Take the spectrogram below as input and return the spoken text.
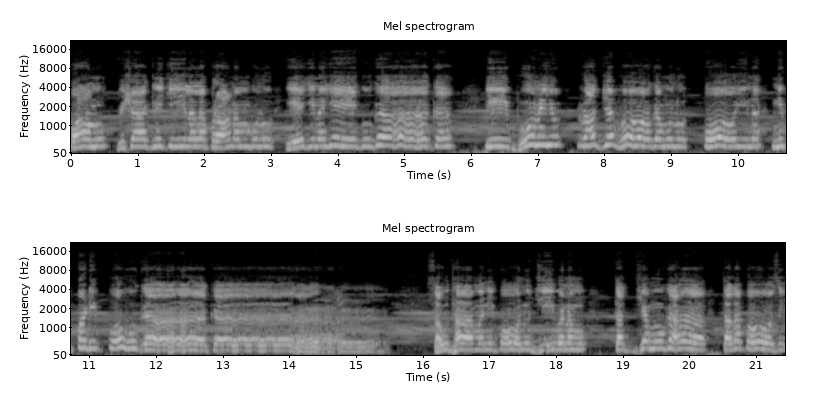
పాము విషాగ్ని కీలల ప్రాణంబులు ఏగిన ఏగుగాక. ఈ భూమియు రాజ్యభోగములు పోయిన నిప్పడిపోవుగాక సౌధామని పోలు జీవనము తథ్యముగా తలపోసి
